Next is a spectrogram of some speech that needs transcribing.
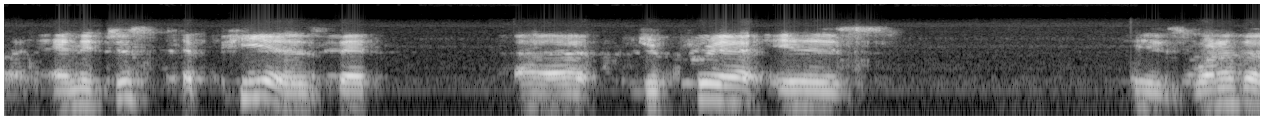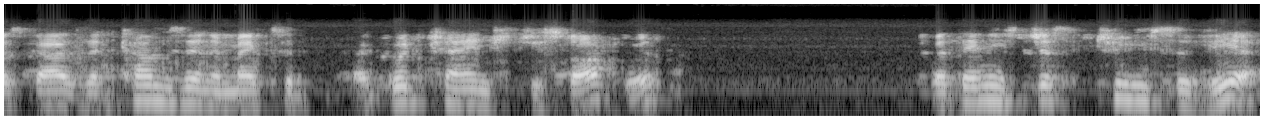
Right? And it just appears that uh, du Preez is is one of those guys that comes in and makes a, a good change to start with, but then he's just too severe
